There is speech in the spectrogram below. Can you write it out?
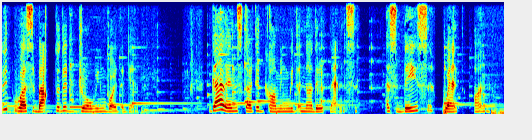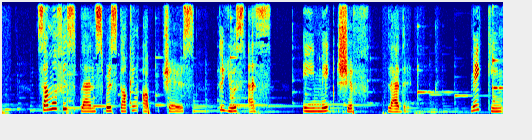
it was back to the drawing board again. Galen started coming with another plans as days went on. Some of his plans were stocking up chairs to use as a makeshift ladder, making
